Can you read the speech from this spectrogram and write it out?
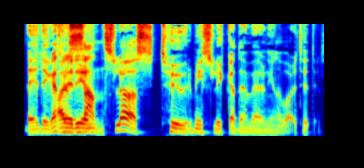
Det, är- det är ganska Ja, det är det. sanslöst hur misslyckad den värvningen har varit hittills.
